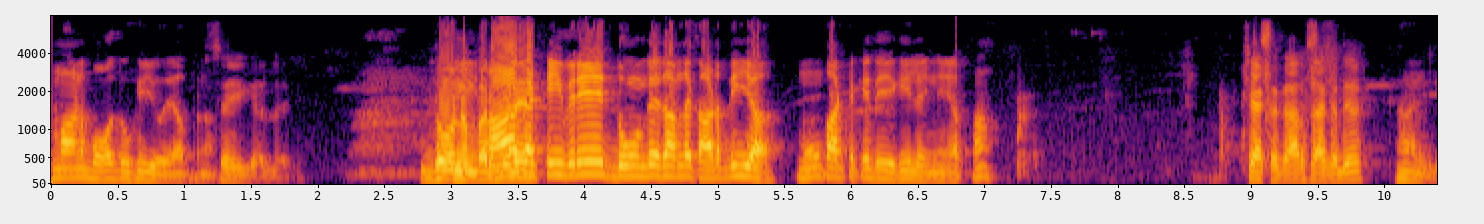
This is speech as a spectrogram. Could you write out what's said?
ਮਨ ਬਹੁਤ ਦੁਖੀ ਹੋਇਆ ਆਪਣਾ। ਸਹੀ ਗੱਲ ਹੈ ਜੀ। ਦੋ ਨੰਬਰ ਆ ਵੀਰੇ। ਕੱਟੀ ਵੀਰੇ ਦੋ ਦੇ ਦੰਦ ਕੱਢਦੀ ਆ ਮੂੰਹ ਪੱਟ ਕੇ ਦੇਖ ਹੀ ਲੈਨੇ ਆਪਾਂ। ਚੈੱਕ ਕਰ ਸਕਦੇ ਹੋ। ਹਾਂਜੀ।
